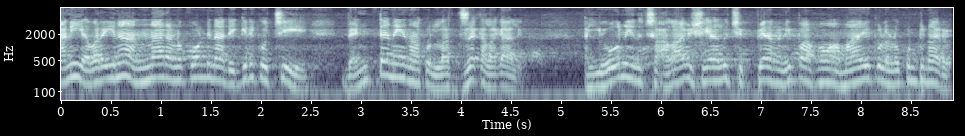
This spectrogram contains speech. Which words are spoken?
అని ఎవరైనా అన్నారనుకోండి నా దగ్గరికి వచ్చి వెంటనే నాకు లజ్జ కలగాలి. అయ్యో నేను చాలా విషయాలు చెప్పానని పాపం అమాయకులు అనుకుంటున్నారు.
